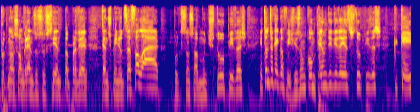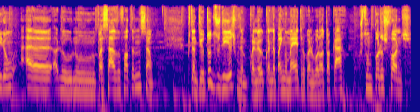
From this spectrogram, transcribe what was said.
Porque não são grandes o suficiente para perder tantos minutos a falar, porque são só muito estúpidas. Então, então o que é que eu fiz? Fiz um compêndio de ideias estúpidas que caíram uh, no, no, no passado falta de noção. Portanto, eu todos os dias, por exemplo, quando, quando apanho o metro, quando vou no autocarro, costumo pôr os fones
